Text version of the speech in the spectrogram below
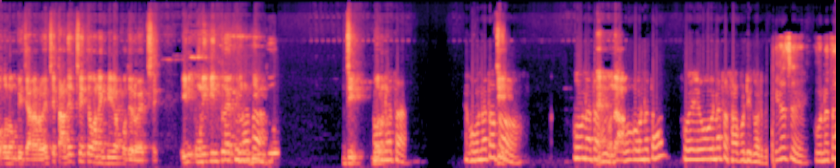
অবলম্বী যারা রয়েছে তাদের চাইতে অনেক নিরাপদে রয়েছে। উনি কিন্তু একজন হিন্দু জি ও বলুন নেতা ও নেতা তো ও নেতা হ্যাঁ, ও- নেতা ওই ওই নেতা সাপোর্টই করবে। ঠিক আছে? ও নেতা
